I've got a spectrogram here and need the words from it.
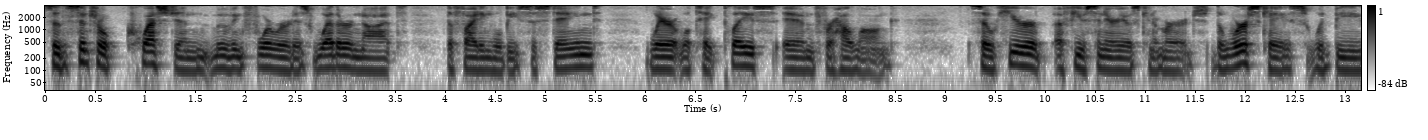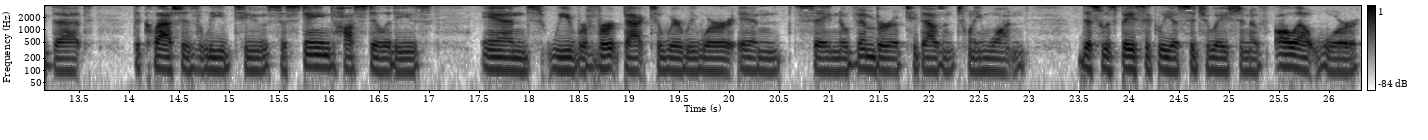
So the central question moving forward is whether or not the fighting will be sustained, where it will take place, and for how long. So here a few scenarios can emerge. The worst case would be that the clashes lead to sustained hostilities and we revert back to where we were in, say, November of 2021. This was basically a situation of all out war,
